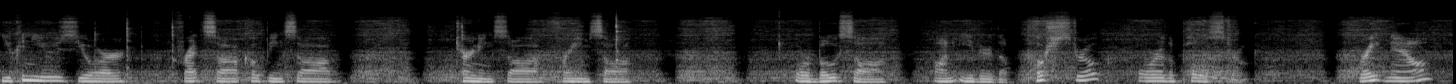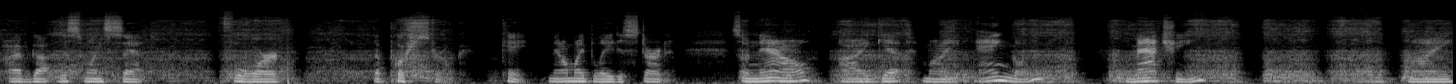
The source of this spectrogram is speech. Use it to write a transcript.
You can use your fret saw, coping saw, turning saw, frame saw, or bow saw on either the push stroke or the pull stroke. Right now, I've got this one set for the push stroke. Okay, now my blade is started. So now I get my angle matching my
